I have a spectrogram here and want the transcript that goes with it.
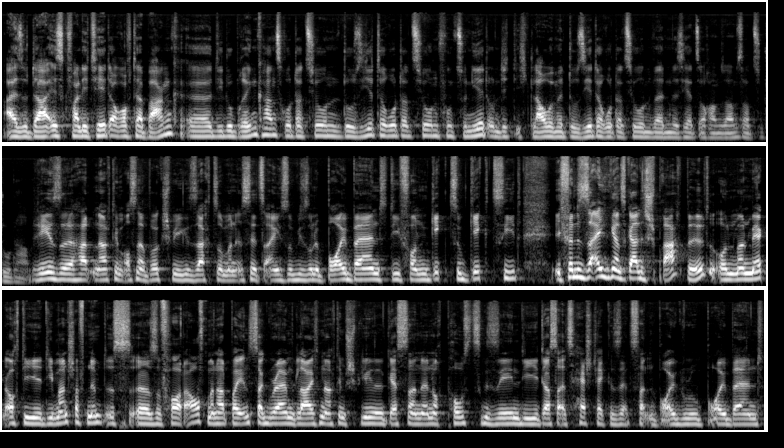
Also da ist Qualität auch auf der Bank, äh, die du bringen kannst. Rotation, dosierte Rotation funktioniert und ich, ich, glaube, mit dosierter Rotation werden wir es jetzt auch am Samstag zu tun haben. Rese hat nach dem Osnabrück-Spiel gesagt, so man ist jetzt eigentlich so wie so eine Boyband, die von Gig zu Gig zieht. Ich finde, es ist eigentlich ein ganz geiles Sprachbild und man merkt auch, die, die Mannschaft nimmt es äh, sofort auf. Man hat bei Instagram gleich nach dem Spiel gestern dann noch Posts gesehen, die das als Hashtag gesetzt hatten, Boygroup, Boyband,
